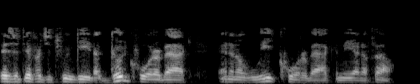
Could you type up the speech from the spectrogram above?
is the difference between being a good quarterback and an elite quarterback in the NFL.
